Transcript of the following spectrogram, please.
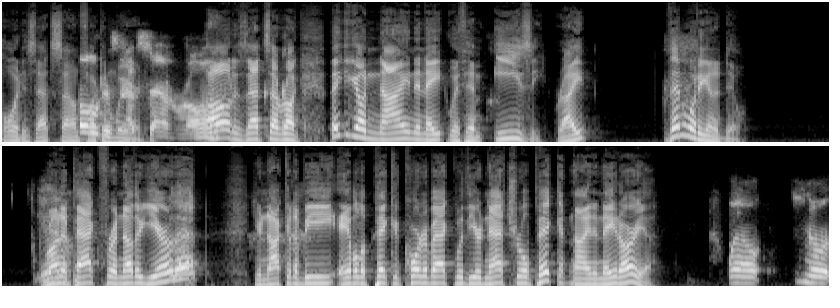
boy, does that sound Oh, fucking does weird. that sound wrong? Oh, does that sound wrong? They could go nine and eight with him easy, right? Then what are you going to do? Yeah. Run it back for another year of that? You're not going to be able to pick a quarterback with your natural pick at nine and eight, are you? Well, you know,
